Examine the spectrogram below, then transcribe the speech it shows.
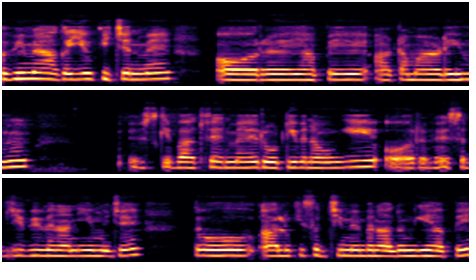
अभी मैं आ गई हूँ किचन में और यहाँ पे आटा मार रही हूँ। उसके बाद फिर मैं रोटी बनाऊँगी और फिर सब्ज़ी भी बनानी है मुझे। तो आलू की सब्ज़ी मैं बना दूँगी यहाँ पे।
